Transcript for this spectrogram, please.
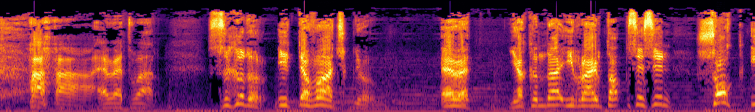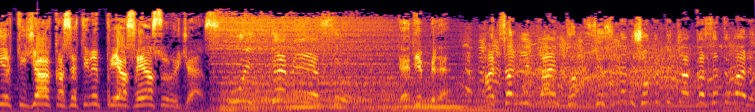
Haha evet var. Sıkı dur. İlk defa açıklıyorum. Evet yakında İbrahim Tatlıses'in şok irtica kasetini piyasaya süreceğiz. Uy demeyesin. Dedim bile. Hasan İbrahim Tatlıses'inde bir şok irtica kaseti var idi.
